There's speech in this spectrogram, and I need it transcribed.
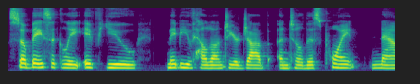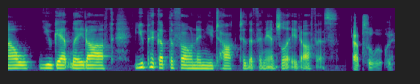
So basically, if you maybe you've held on to your job until this point. Now you get laid off. You pick up the phone and you talk to the financial aid office. Absolutely.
